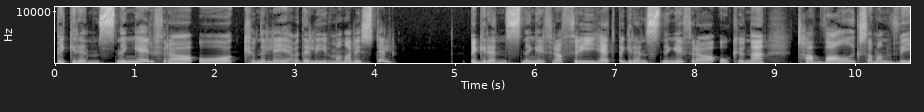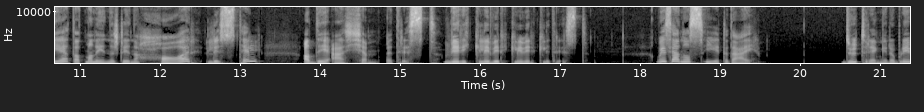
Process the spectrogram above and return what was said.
Begrensninger fra å kunne leve det livet man har lyst til. Begrensninger fra frihet, begrensninger fra å kunne ta valg som man vet at man innerst inne har lyst til, at det er kjempetrist. Virkelig, virkelig, virkelig trist. Og hvis jeg nå sier til deg du trenger å bli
